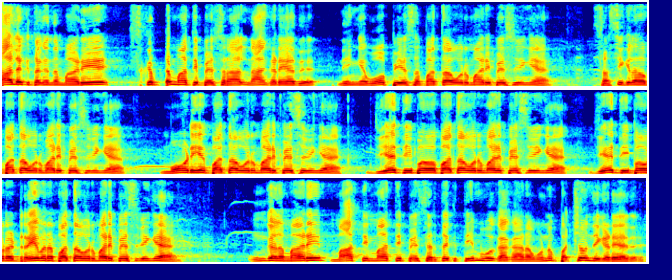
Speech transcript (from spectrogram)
ஆளுக்கு தகுந்த மாதிரி ஸ்கிரிப்ட் மாற்றி பேசுகிற ஆள் நான் கிடையாது. நீங்கள் ஓபிஎஸ்ஸை பார்த்தா ஒரு மாதிரி பேசுவீங்க. சசிகலாவை பார்த்தா ஒரு மாதிரி பேசுவீங்க. மோடியை பார்த்தா ஒரு மாதிரி பேசுவீங்க. ஜே தீபாவை பார்த்தா ஒரு மாதிரி பேசுவீங்க. ஜே தீபாவோட டிரைவரை பார்த்தா ஒரு மாதிரி பேசுவீங்க. உங்களை மாதிரி மாற்றி மாற்றி பேசுறதுக்கு திமுக காரன் ஒன்றும் பச்சவந்தி கிடையாது.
